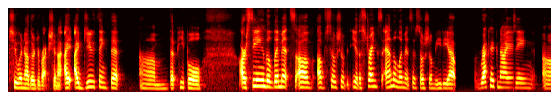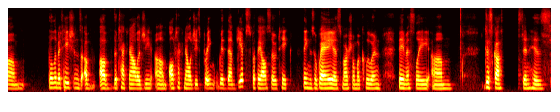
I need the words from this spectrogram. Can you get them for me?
to another direction. I, I do think that um, that people are seeing the limits of of social you know the strengths and the limits of social media recognizing um, the limitations of, of the technology. Um, all technologies bring with them gifts, but they also take things away, as Marshall McLuhan famously um, discussed in his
